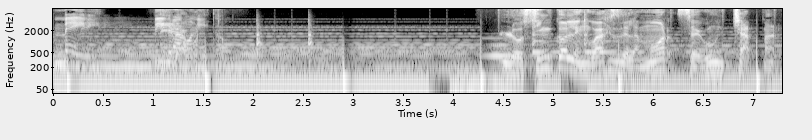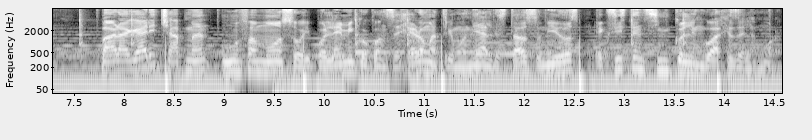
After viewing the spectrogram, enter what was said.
Maybe. Vibra bonito. Los cinco lenguajes del amor según Chapman. Para Gary Chapman, un famoso y polémico consejero matrimonial de Estados Unidos, existen cinco lenguajes del amor.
